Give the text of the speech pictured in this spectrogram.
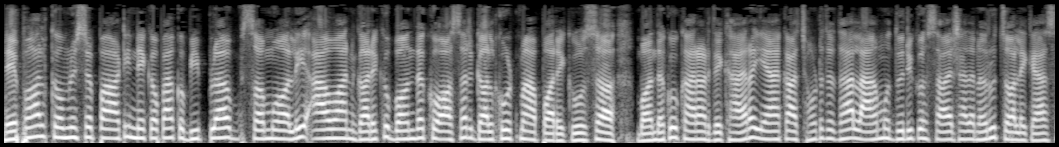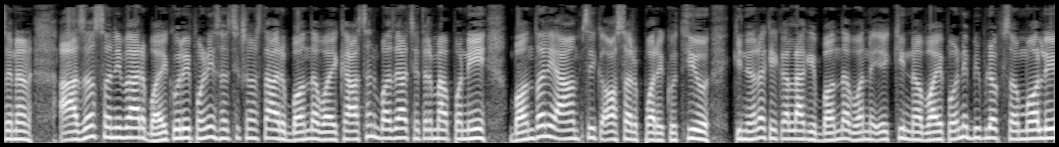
नेपाल कम्युनिस्ट पार्टी नेकपाको विप्लव समूहले आह्वान गरेको बन्दको असर गलकोटमा परेको छ। बन्दको कारण देखाएर यहाँका छोटो तथा लामो दूरीको सवारी साधनहरू चलेका छैनन्। आज शनिबार भएकोले पनि शैक्षिक संस्थाहरू बन्द भएका छन्। बजार क्षेत्रमा पनि बन्दले आंशिक असर परेको थियो। किन र केका लागि बन्द भन्ने यकिन नभए पनि विप्लव समूहले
